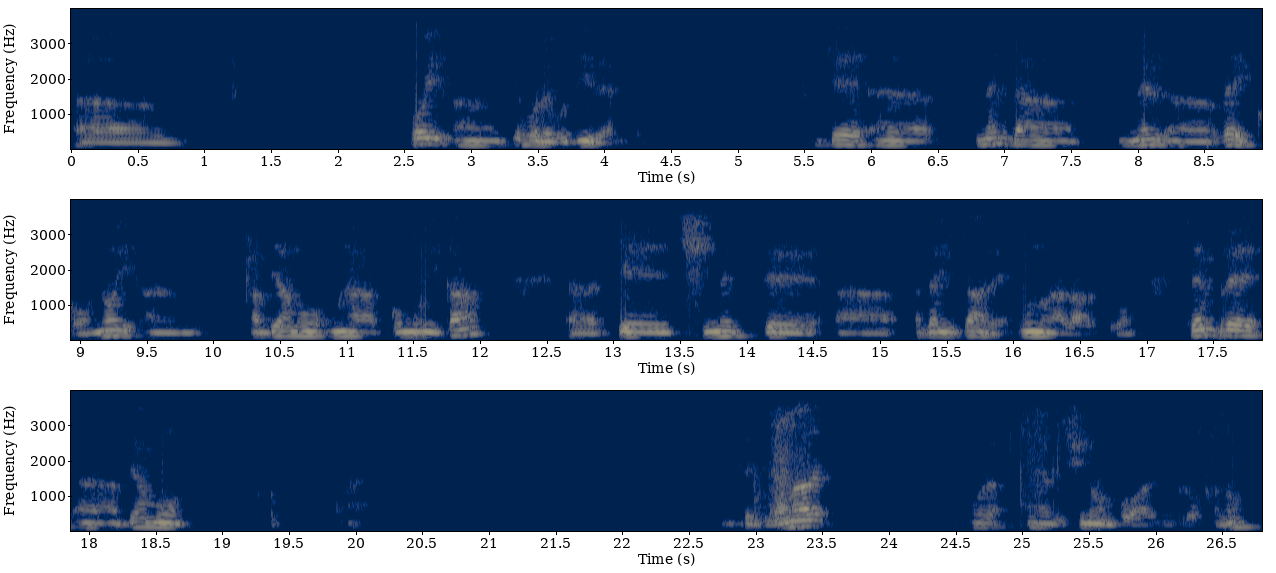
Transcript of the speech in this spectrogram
Uh, poi uh, che volevo dire? Che uh, nel, nel VECO noi abbiamo una comunità che ci mette ad aiutare uno all'altro. Sempre abbiamo mi sentite male? Ora mi avvicino un po' al microfono.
